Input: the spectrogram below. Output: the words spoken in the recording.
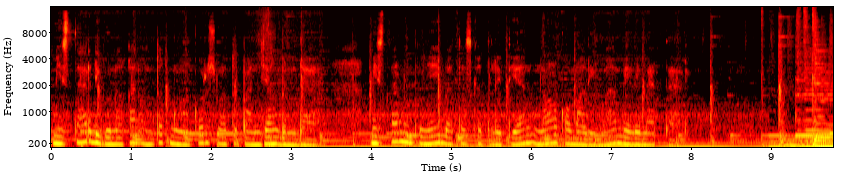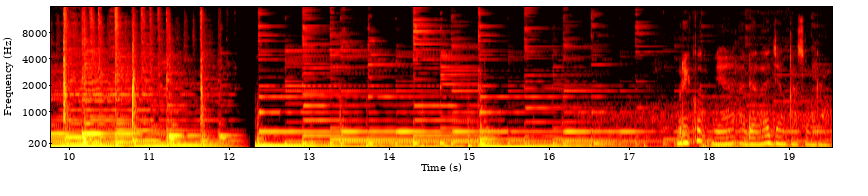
Mistar digunakan untuk mengukur suatu panjang benda. Mistar mempunyai batas ketelitian 0,5 mm. Berikutnya adalah jangka sorong.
